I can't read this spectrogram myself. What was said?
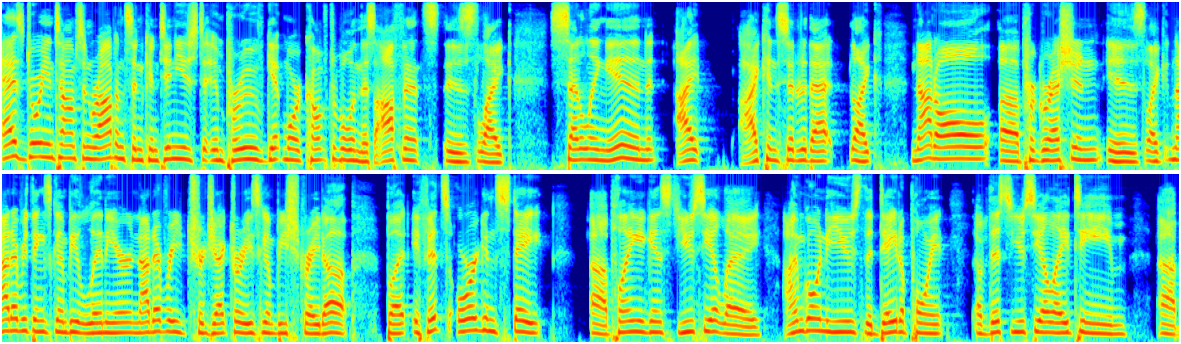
as Dorian Thompson Robinson continues to improve, get more comfortable, and this offense is like settling in. I I consider that like not all uh, progression is like not everything's going to be linear. Not every trajectory is going to be straight up. But if it's Oregon State uh, playing against UCLA, I'm going to use the data point of this UCLA team uh,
